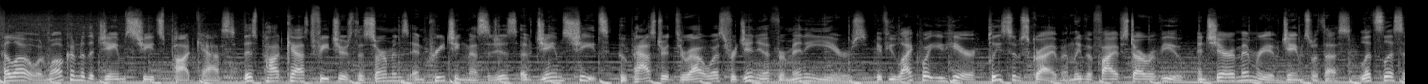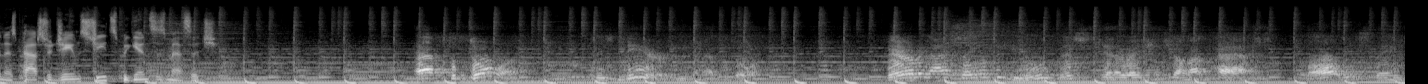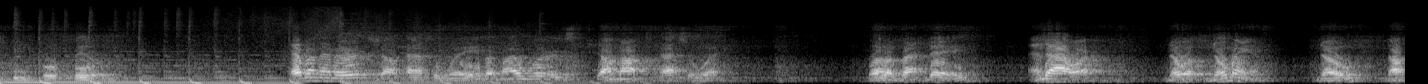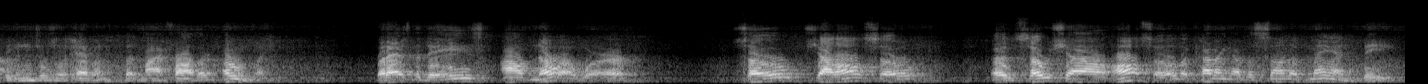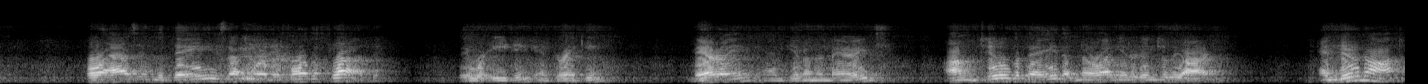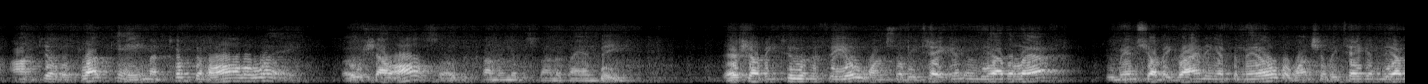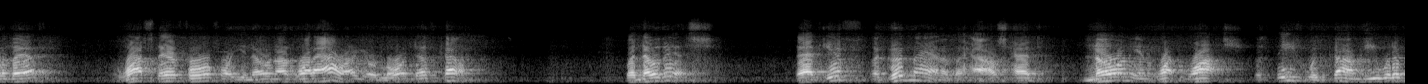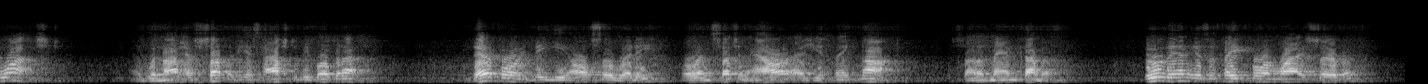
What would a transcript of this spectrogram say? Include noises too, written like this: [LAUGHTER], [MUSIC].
Hello, and welcome to the James Sheets Podcast. This podcast features the sermons and preaching messages of James Sheets, who pastored throughout West Virginia for many years. If you like what you hear, please subscribe and leave a five star review and share a memory of James with us. Let's listen as Pastor James Sheets begins his message. At the door, is near even at the door. Verily I say unto you, this generation shall not pass till all these things be fulfilled. Heaven and earth shall pass away, but my words shall not pass away. But of that day and hour knoweth no man, no, not the angels of heaven, but my Father only. But as the days of Noah were, so shall also, uh, so shall also the coming of the Son of Man be. For as in the days that were before the flood, they were eating and drinking, marrying and given in marriage, until the day that Noah entered into the ark, and knew not until the flood came and took them all away. So shall also the coming of the Son of Man be. There shall be two in the field, one shall be taken and the other left. Two men shall be grinding at the mill, the one shall be taken and the other left. Watch therefore, for you know not what hour your Lord doth come. But know this, that if the good man of the house had known in what watch the thief would come, he would have watched, and would not have suffered his house to be broken up. Therefore be ye also ready, for in such an hour as ye think not, the Son of Man cometh. Who then is a faithful and wise servant,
